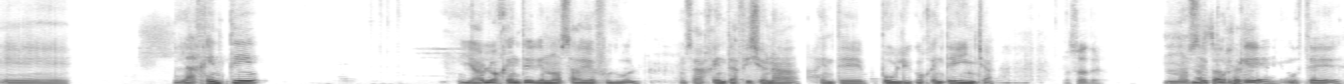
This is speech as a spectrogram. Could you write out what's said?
Eh, la gente, y hablo gente que no sabe de fútbol, o sea, gente aficionada, gente público, gente hincha. Nosotros. No sé por qué ustedes.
